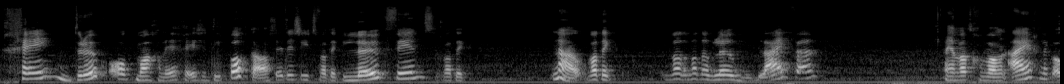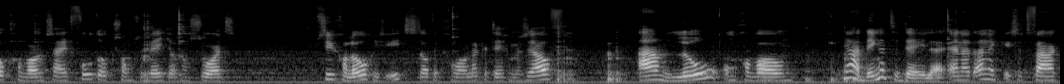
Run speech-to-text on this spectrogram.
geen druk op mag liggen, is het die podcast. Dit is iets wat ik leuk vind, wat ik, nou, wat ik, wat, wat ook leuk moet blijven. En wat gewoon eigenlijk ook gewoon zei, het voelt ook soms een beetje als een soort psychologisch iets. Dat ik gewoon lekker tegen mezelf aan lul om gewoon ja, dingen te delen. En uiteindelijk is het vaak,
